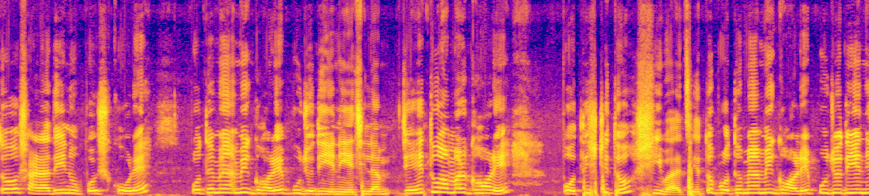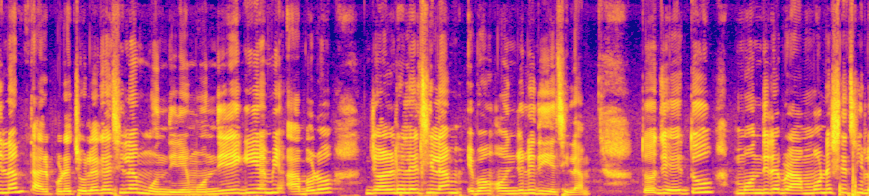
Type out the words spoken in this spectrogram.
তো সারাদিন উপোস করে প্রথমে আমি ঘরে পুজো দিয়ে নিয়েছিলাম। যেহেতু আমার ঘরে প্রতিষ্ঠিত শিব আছে, তো প্রথমে আমি ঘরে পুজো দিয়ে নিলাম, তারপরে চলে গেছিলাম মন্দিরে। মন্দিরে গিয়ে আমি আবারও জল ঢেলেছিলাম এবং অঞ্জলি দিয়েছিলাম। তো যেহেতু মন্দিরে ব্রাহ্মণ এসেছিল,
